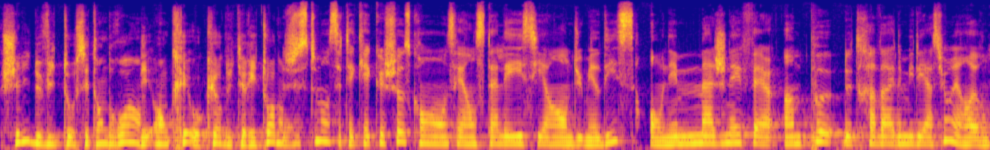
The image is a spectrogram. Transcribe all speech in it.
Chélie de Vito, cet endroit est ancré au cœur du territoire. Justement, c'était quelque chose quand on s'est installé ici en 2010. On imaginait faire un peu de travail de médiation et en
